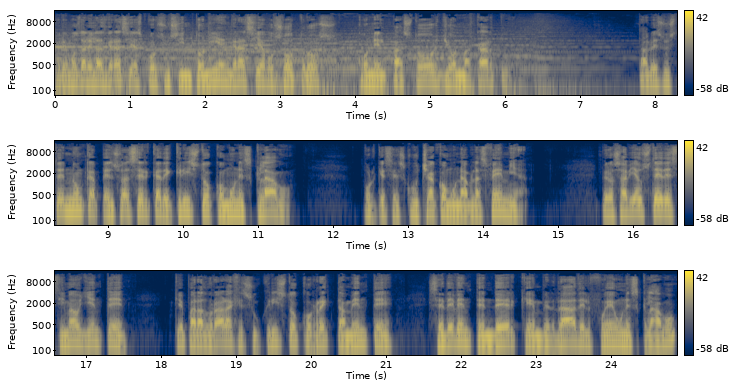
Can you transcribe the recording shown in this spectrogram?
Queremos darle las gracias por su sintonía en gracia a vosotros con el pastor John MacArthur. Tal vez usted nunca pensó acerca de Cristo como un esclavo, porque se escucha como una blasfemia. Pero ¿sabía usted, estimado oyente, que para adorar a Jesucristo correctamente se debe entender que en verdad Él fue un esclavo?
